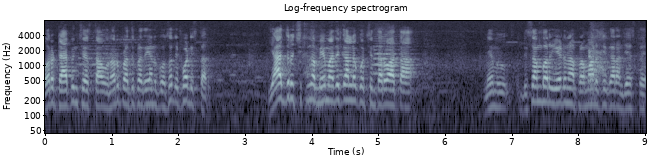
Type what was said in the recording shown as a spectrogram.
వారు ట్యాపింగ్ చేస్తూ ఉన్నారు. ప్రతి ప్రతిదాని కోసం రిపోర్ట్ ఇస్తారు. యాదృచ్ఛికంగా మేము అధికారంలోకి వచ్చిన తర్వాత మేము డిసెంబర్ ఏడున ప్రమాణ స్వీకారం చేస్తే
